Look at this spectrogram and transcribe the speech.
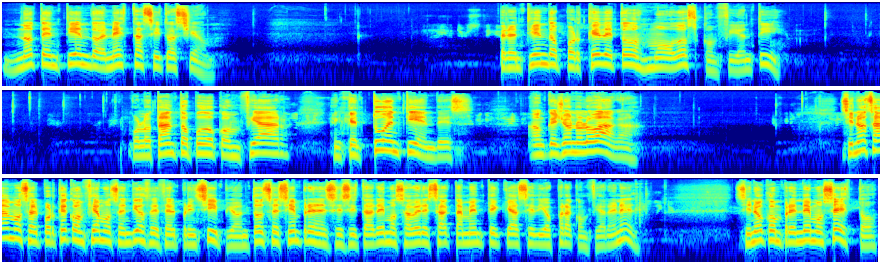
no te entiendo en esta situación, pero entiendo por qué de todos modos confío en ti. Por lo tanto, puedo confiar en que tú entiendes, aunque yo no lo haga. Si no sabemos el por qué confiamos en Dios desde el principio, entonces siempre necesitaremos saber exactamente qué hace Dios para confiar en Él. Si no comprendemos esto,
